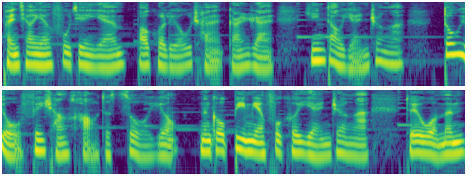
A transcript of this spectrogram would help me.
盆腔炎、附件炎，包括流产、感染、阴道炎症啊。都有非常好的作用，能够避免妇科炎症啊，对我们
